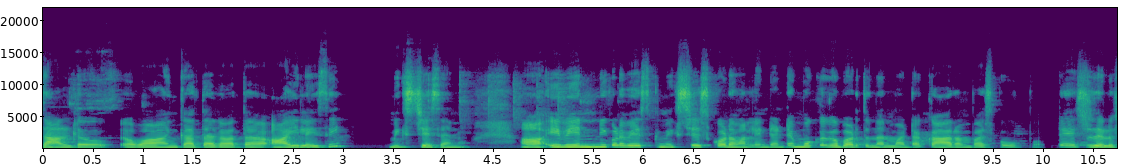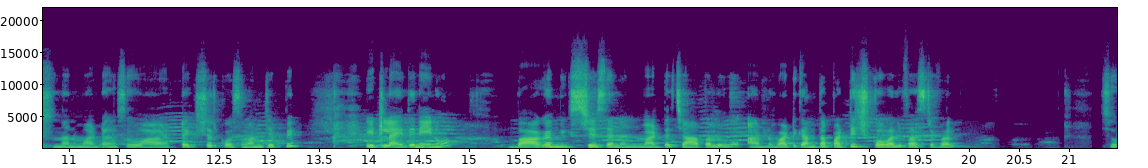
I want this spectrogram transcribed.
సాల్ట్ ఇంకా తర్వాత ఆయిల్ వేసి మిక్స్ చేశాను. ఇవి అన్నీ కూడా వేసుకు మిక్స్ చేసుకోవడం వల్ల ఏంటంటే ముక్కగా పడుతుంది అనమాట కారం పసుపు ఉప్పు. టేస్ట్ తెలుస్తుంది అనమాట సో ఆ టెక్స్చర్ కోసం అని చెప్పి ఇట్లా అయితే నేను బాగా మిక్స్ చేశాను అనమాట చేపలు వాటికి అంతా పట్టించుకోవాలి ఫస్ట్ ఆఫ్ ఆల్ సో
